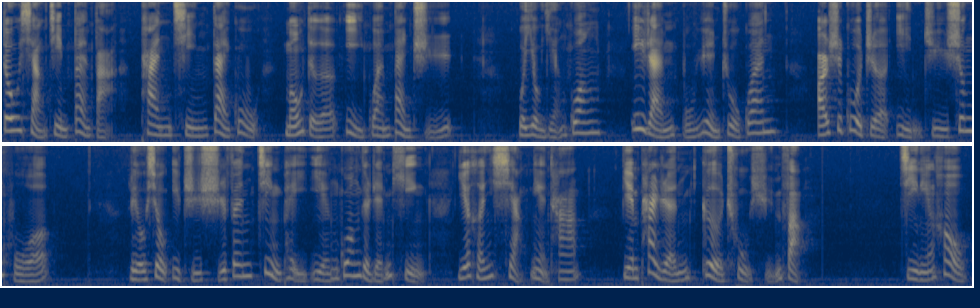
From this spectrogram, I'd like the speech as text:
都想尽办法攀亲带故。谋得一官半职，唯有严光依然不愿做官，而是过着隐居生活。刘秀一直十分敬佩严光的人品，也很想念他，便派人各处寻访。几年后，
